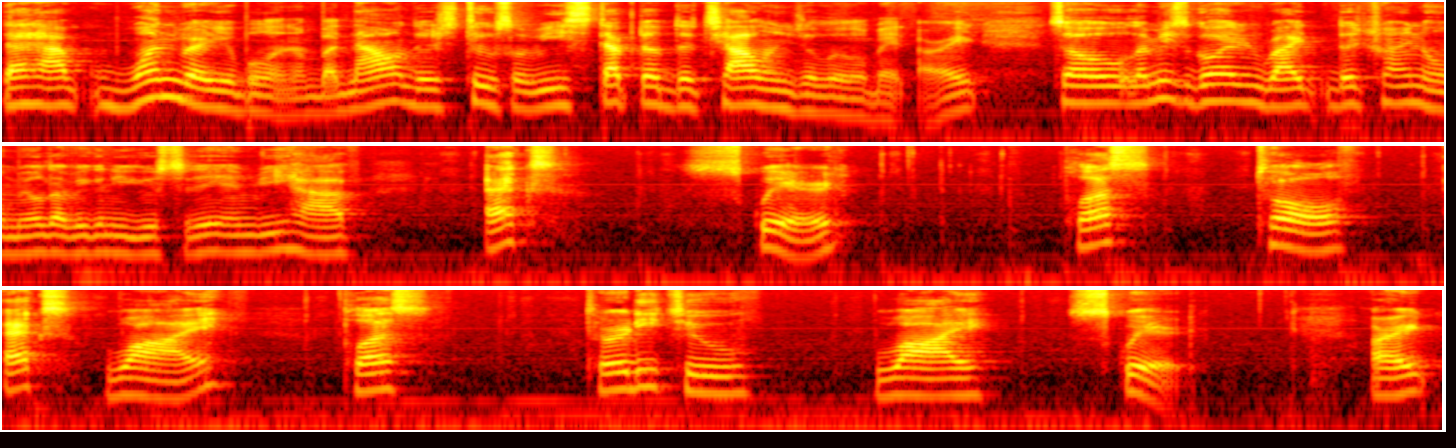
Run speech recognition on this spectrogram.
that have one variable in them. But now there's two, so we stepped up the challenge a little bit. Alright, so let me just go ahead and write the trinomial that we're going to use today. And we have x squared plus 12xy plus 32y squared. Alright,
